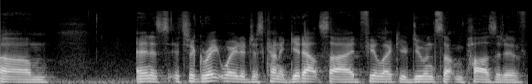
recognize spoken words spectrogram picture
Um, and it's, it's a great way to just kind of get outside, feel like you're doing something positive.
